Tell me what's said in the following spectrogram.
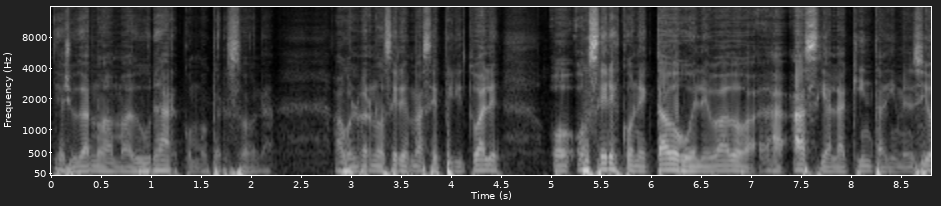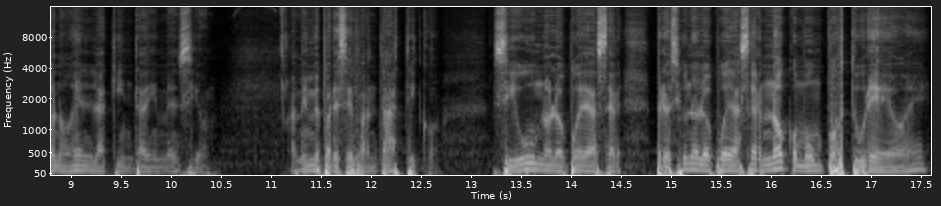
de ayudarnos a madurar como persona, a volvernos seres más espirituales o, seres conectados o elevados hacia la quinta dimensión o en la quinta dimensión. A mí me parece fantástico si uno lo puede hacer, pero si uno lo puede hacer no como un postureo, ¿eh?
